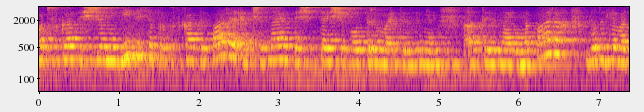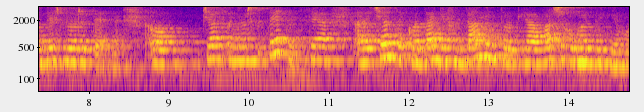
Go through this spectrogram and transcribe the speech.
хочу сказати, що не бійтеся пропускати пари, якщо знаєте, що те, що ви отримаєте взамін тих знань на парах, буде для вас більш пріоритетне. Час університету це е, час закладання фундаменту для вашого майбутнього.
